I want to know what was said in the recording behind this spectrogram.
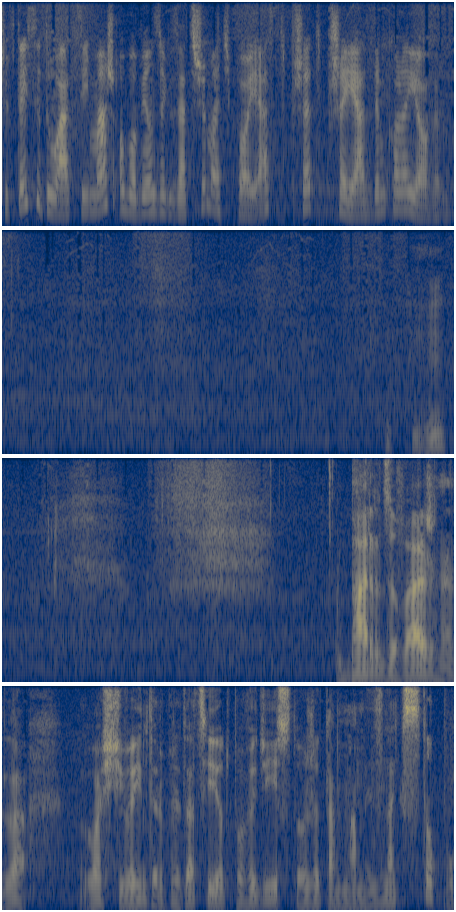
Czy w tej sytuacji masz obowiązek zatrzymać pojazd przed przejazdem kolejowym? Mhm. Bardzo ważne dla właściwej interpretacji i odpowiedzi jest to, że tam mamy znak stopu.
